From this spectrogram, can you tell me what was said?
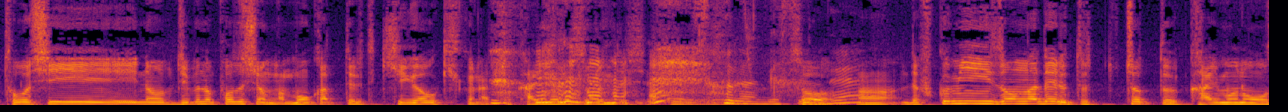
投資の自分のポジションが儲かってると気が大きくなって買い物するんですよ。そうなんですよね、う。ん、で含み依存が出るとちょっと買い物を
